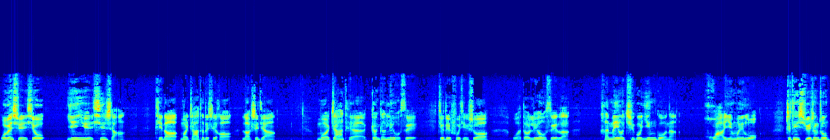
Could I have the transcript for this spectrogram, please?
我们选修音乐欣赏，提到莫扎特的时候，老师讲，莫扎特刚刚六岁，就对父亲说：“我都六岁了，还没有去过英国呢。”话音未落，只听学生中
